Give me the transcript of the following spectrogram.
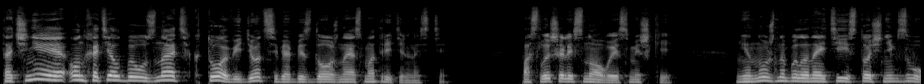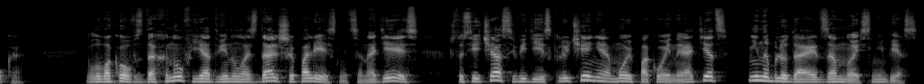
Точнее, он хотел бы узнать, кто ведет себя без должной осмотрительности. Послышались новые смешки. Мне нужно было найти источник звука. Глубоко вздохнув, я двинулась дальше по лестнице, надеясь, что сейчас, в виде исключения, мой покойный отец не наблюдает за мной с небес.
